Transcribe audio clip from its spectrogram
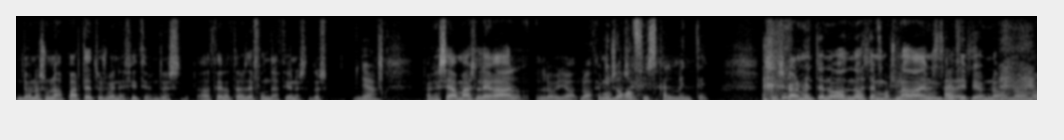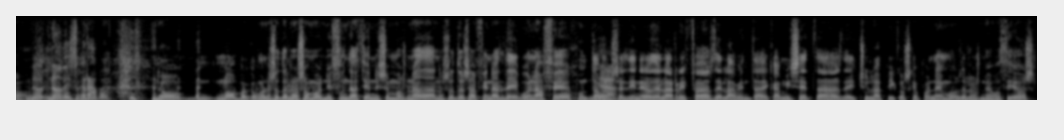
donas una parte de tus beneficios. Entonces, hacer a través de fundaciones. Entonces, Ya. Para que sea más legal, lo, lo Y hacemos luego así. fiscalmente, Fiscalmente no, no hacemos nada, no en sabes. principio, no, no, no. ¿no, no desgraba? No, no, porque como nosotros no somos ni fundación ni somos nada, nosotros al final de buena fe juntamos Ya. el dinero de las rifas, de la venta de camisetas, de chulapicos que ponemos, de los negocios.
